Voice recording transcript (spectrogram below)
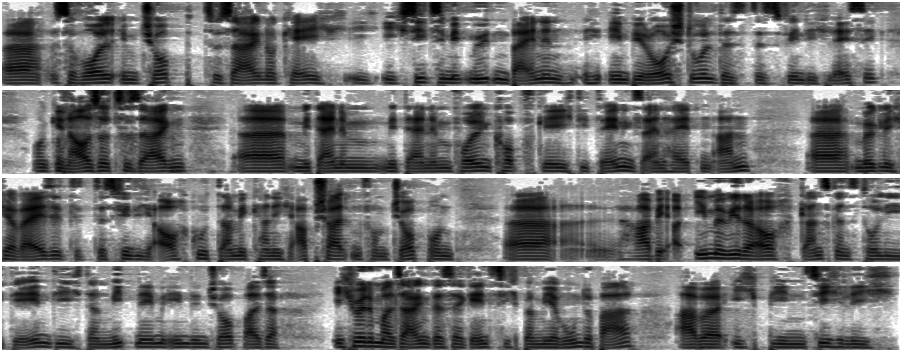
äh, sowohl im Job zu sagen, okay, ich, ich, ich sitze mit müden Beinen im Bürostuhl, das, das finde ich lässig. Und genauso zu sagen, äh, mit, einem, mit einem vollen Kopf gehe ich die Trainingseinheiten an. Äh, möglicherweise, das, finde ich auch gut, damit kann ich abschalten vom Job und äh, habe immer wieder auch ganz, ganz tolle Ideen, die ich dann mitnehme in den Job. Also ich würde mal sagen, das ergänzt sich bei mir wunderbar, aber ich bin sicherlich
